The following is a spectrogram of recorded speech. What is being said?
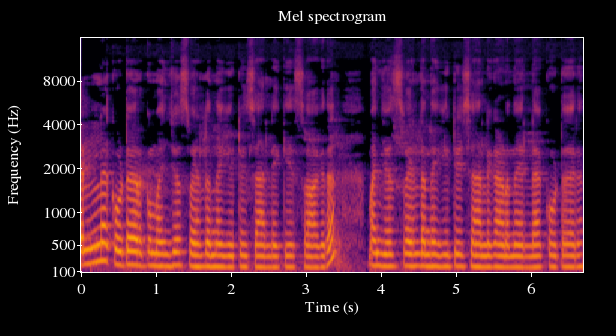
എല്ലാ കൂട്ടുകാർക്കും മഞ്ജുസ് വേൾഡ് എന്ന യൂട്യൂബ് ചാനലിലേക്ക് സ്വാഗതം. മഞ്ജുസ് വേൾഡ് എന്ന യൂട്യൂബ് ചാനൽ കാണുന്ന എല്ലാ കൂട്ടുകാരും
